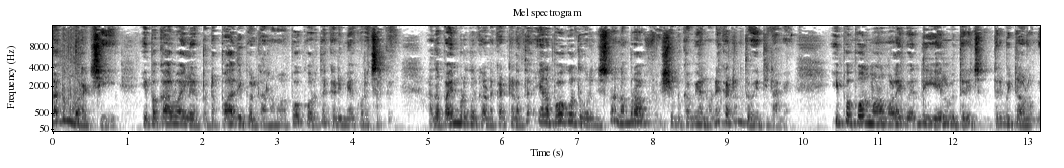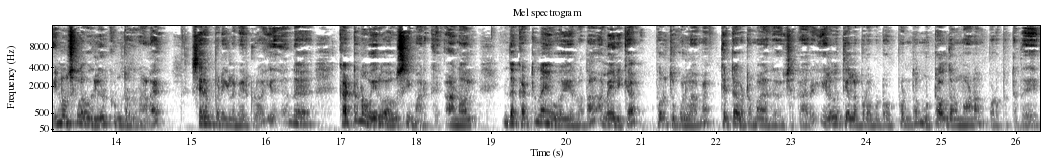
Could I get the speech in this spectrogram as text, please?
கடும் வறட்சி இப்போ கால்வாயில் ஏற்பட்ட பாதிப்புகள் காரணமாக போக்குவரத்தை கடுமையாக குறைச்சிருக்கு. அதை பயன்படுத்துவதற்கான கட்டணத்தை ஏன்னா போக்குவரத்து குறைஞ்சிச்சுன்னா நம்பர் ஆஃப் ஷிப் கம்மியான உடனே கட்டணத்தை உயர்த்திட்டாங்க. இப்போ போதுமான மழை பெயர்ந்து இயல்பு திருச்சி திரும்பிட்டாலும் இன்னும் செலவுகள் இருக்குன்றதுனால சிறப்பு பணிகளை மேற்கொள்ள இது- அந்த கட்டண உயர்வு அவசியமாக இருக்குது ஆனால் இந்த கட்டண உயர்வை தான் அமெரிக்கா பொறுத்து கொள்ளாமல் திட்டவட்டமாக அறிவிச்சிருக்காரு எழுபத்தி ஏழில் போடப்பட்ட ஒப்பந்தம் முட்டாள்தனமான போடப்பட்டது.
